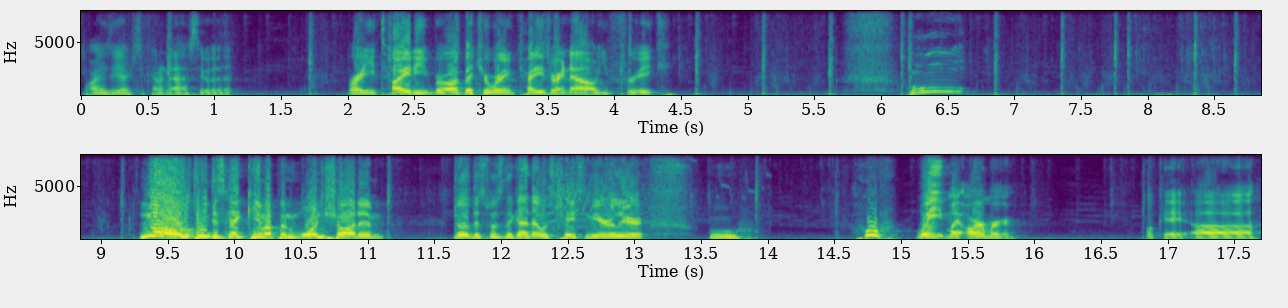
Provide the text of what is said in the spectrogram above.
Why is he actually kind of nasty with it? Righty tighty, bro. I bet you're wearing tighties right now, you freak. Ooh. No, dude, this guy came up and one-shot him. No, this was the guy that was chasing me earlier. Ooh. Whew. Wait, my armor. Okay, uh...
